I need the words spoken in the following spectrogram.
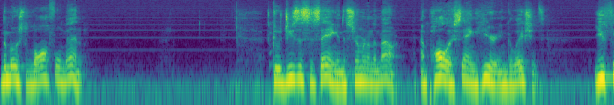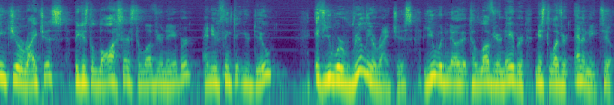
the most lawful men. So Jesus is saying in the Sermon on the Mount, and Paul is saying here in Galatians, you think you're righteous because the law says to love your neighbor, and you think that you do? If you were really righteous, you would know that to love your neighbor means to love your enemy too.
